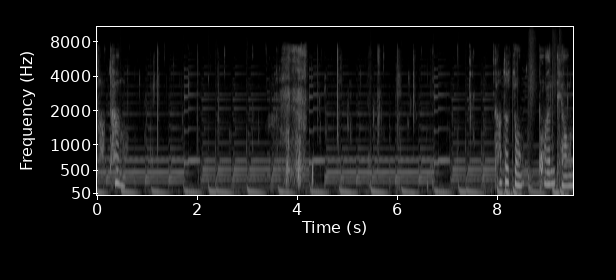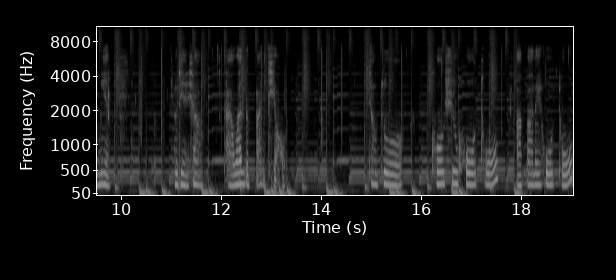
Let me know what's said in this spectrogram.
好烫哦。它这种宽条面有点像台湾的板条，叫做 “koshu hoto”、“阿巴雷 hoto”。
